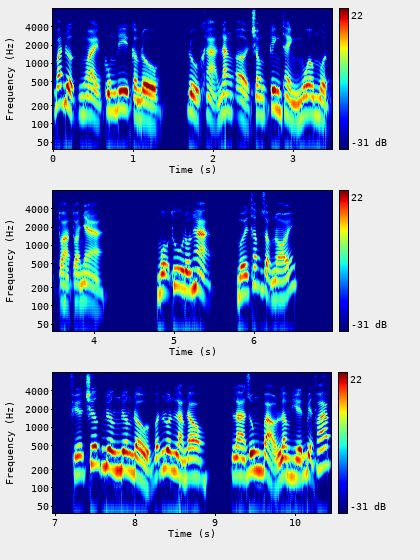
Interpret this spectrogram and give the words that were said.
bắt được ngoài cung đi cầm đồ, đủ khả năng ở trong kinh thành mua một tòa tòa nhà. Mộ thu đốn hạ, mới thấp giọng nói. Phía trước nương nương đầu vẫn luôn làm đau, là Dung Bảo Lâm hiến biện pháp,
